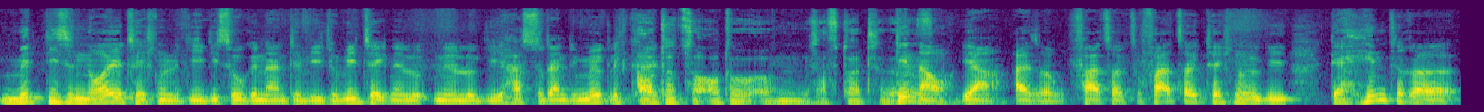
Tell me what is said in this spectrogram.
mit dieser neuen Technologie, die sogenannte V2V-Technologie, hast du dann die Möglichkeit, Auto zu Auto, es auf Deutsch. Genau, ja. Also Fahrzeug-zu-Fahrzeug-Technologie. Der hintere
